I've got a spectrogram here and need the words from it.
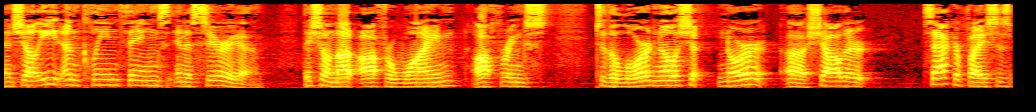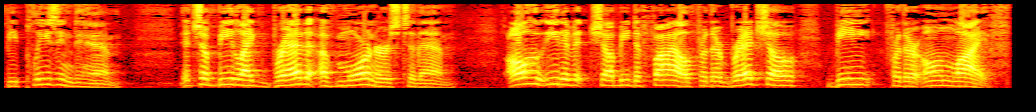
and shall eat unclean things in Assyria. They shall not offer wine offerings to the Lord, nor uh, shall their sacrifices be pleasing to him. It shall be like bread of mourners to them. All who eat of it shall be defiled, for their bread shall be for their own life.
